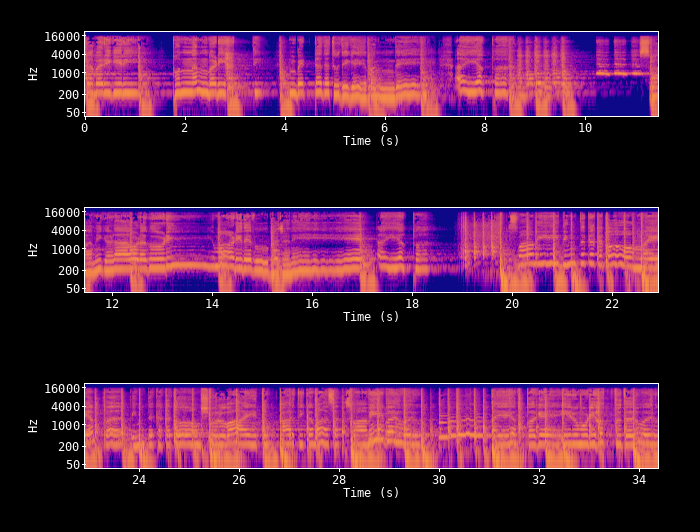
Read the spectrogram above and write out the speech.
ಶಬರಿಗಿರಿ ಪೊನ್ನಂಬಡಿ ಹತ್ತಿ ಬೆಟ್ಟದ ತುದಿಗೆ ಬಂದೆ. ಅಯ್ಯಪ್ಪ. ಸ್ವಾಮಿಗಳ ಒಳಗೂಡಿ ಮಾಡಿದೆವು ಭಜನೆ. ಅಯ್ಯಪ್ಪ. ಸ್ವಾಮಿ ದಿಂತ ಕಕತೋಂ ಅಯ್ಯಪ್ಪ ದಿಂತ ಕಕತೋಂ ಶುರುವಾಯಿತು ಕಾರ್ತಿಕ ಮಾಸ. ಸ್ವಾಮಿ ಬರುವರು. ಅಯ್ಯಪ್ಪಗೆ ಇರುಮುಡಿ ಹೊತ್ತು ತರುವರು.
